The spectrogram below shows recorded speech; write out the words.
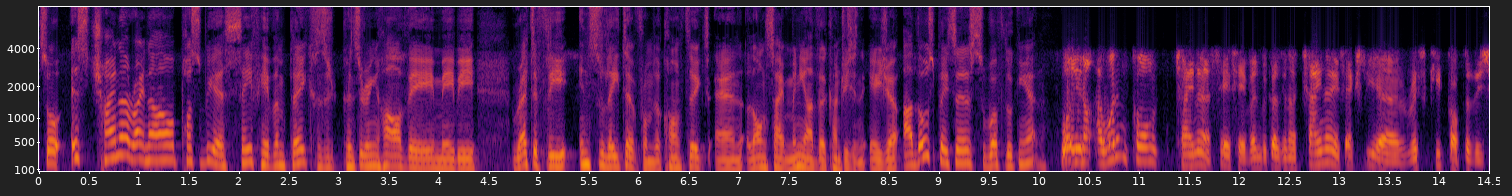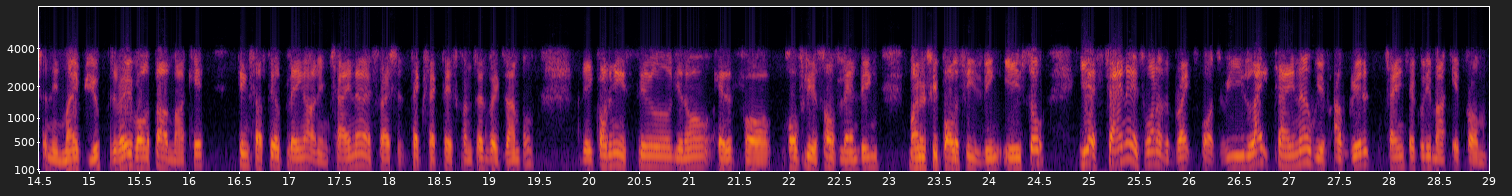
So is China right now possibly a safe haven play, considering how they may be relatively insulated from the conflict and alongside many other countries in Asia? Are those places worth looking at? Well, you know, I wouldn't call China a safe haven because, you know, China is actually a risky proposition in my view. It's a very volatile market things are still playing out in China as far as the tech sector is concerned, for example. The economy is still, you know, headed for hopefully a soft landing. Monetary policy is being eased. So, yes, China is one of the bright spots. We like China. We've upgraded the Chinese equity market from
